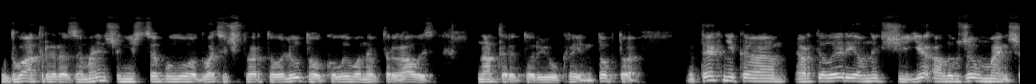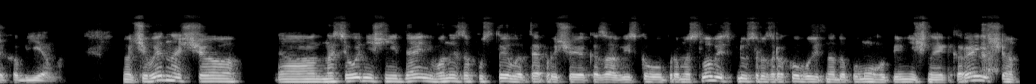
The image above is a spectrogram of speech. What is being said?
в 2-3 рази менше, ніж це було 24 лютого, коли вони вторгались на територію України. Тобто техніка, артилерія в них ще є, але вже в менших об'ємах. Очевидно, що е, на сьогоднішній день вони запустили те, про що я казав, військову промисловість, плюс розраховують на допомогу Північної Кореї, що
